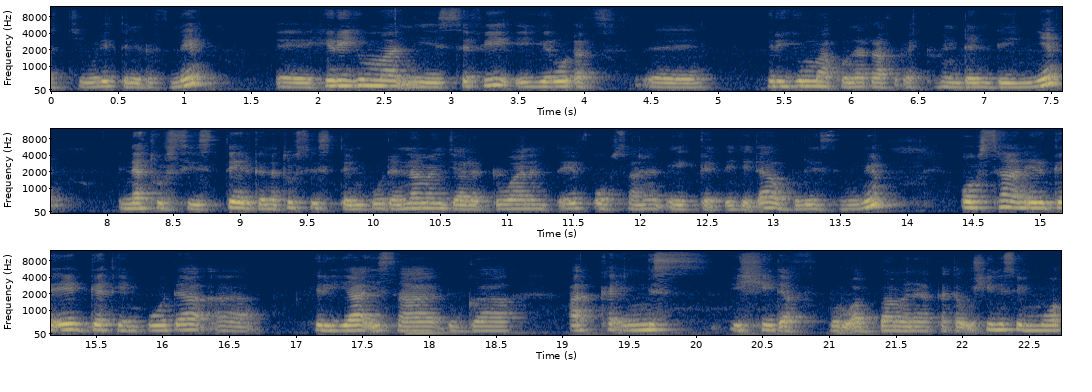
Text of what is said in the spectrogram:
Achi walitti ni dhufne. Hiriyyummaan dhiyeesse fi yeroodhaaf hiriyyummaa kanarraa fudhachuu hin dandeenye na tursiiste erga na tursiisteen booda naman jaaladhu waan hin ta'eef obsaanan eeggadhe jedha obboleessi kuni obsaan erga eeggateen booda hiriyaa isaa dhugaa akka innis ishiidhaaf boru abbaa manaa akka ta'u ishiinis immoo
